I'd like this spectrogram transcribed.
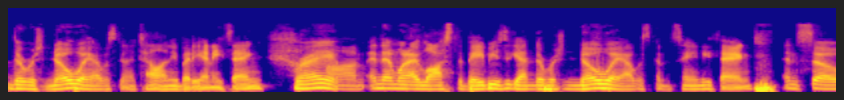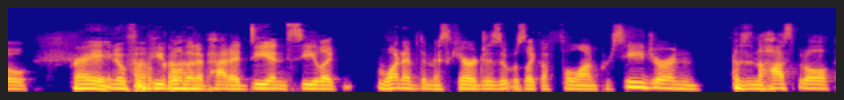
there was no way I was going to tell anybody anything. Right. Um, and then when I lost the babies again, there was no way I was going to say anything. And so, right. You know, for oh, people God. that have had a D&C, like one of the miscarriages, it was like a full on procedure and I was in the hospital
